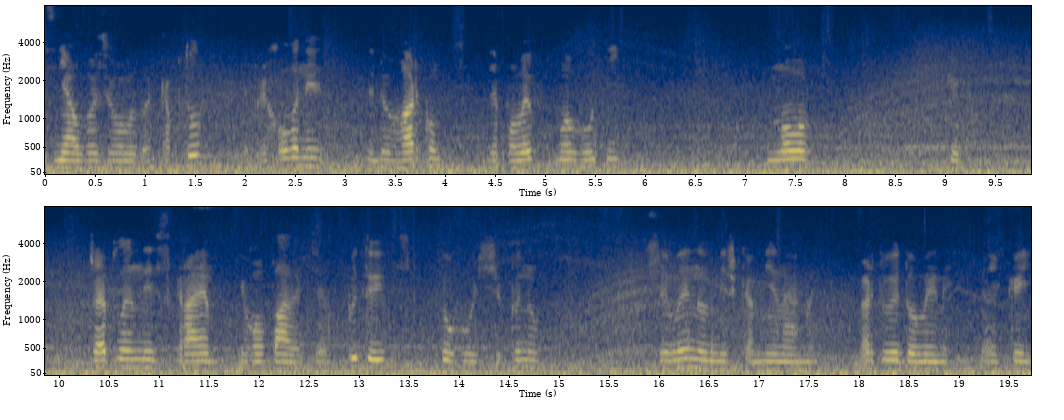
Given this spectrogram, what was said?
зняв з голови каптур і прихований недогарком запалив могутній молок чеплений з краєм його палиця, впитую тугу щепину шилину між камінами мертвої долини, на якій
